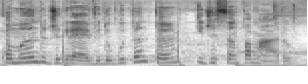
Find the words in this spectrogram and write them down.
Comando de greve do Butantan e de Santo Amaro.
